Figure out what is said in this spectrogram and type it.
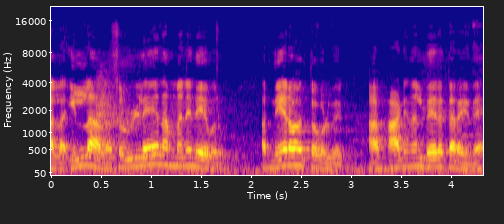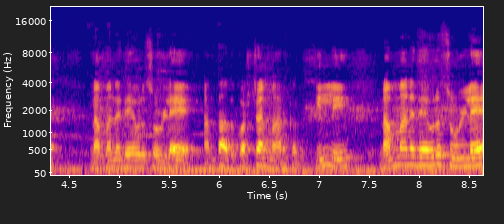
ಅಲ್ಲ, ಇಲ್ಲ ಅಲ್ಲ, ಸುಳ್ಳೇ ನಮ್ಮನೆ ದೇವರು. ಅದು ನೇರವಾಗಿ ತಗೊಳ್ಬೇಕು. ಆ ಹಾಡಿನಲ್ಲಿ ಬೇರೆ ತರ ಇದೆ. ನಮ್ಮನೆ ದೇವರು ಸುಳ್ಳೇ ಅಂತ ಅದು ಕ್ವಶನ್ ಮಾರ್ಕ್ ಅದು. ಇಲ್ಲಿ ನಮ್ಮನೆ ದೇವರು ಸುಳ್ಳೇ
